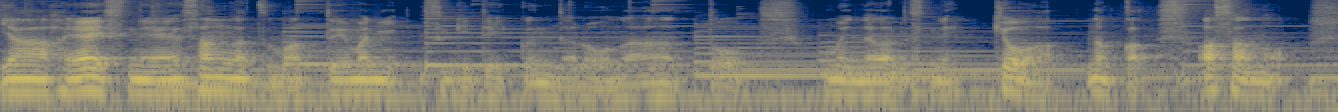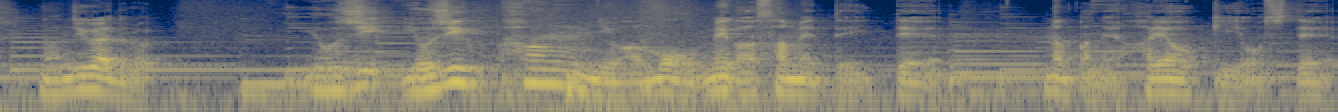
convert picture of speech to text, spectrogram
いや、早いですね。3月もあっという間に過ぎていくんだろうなと思いながらですね、今日はなんか朝の何時ぐらいだろう。4時、4時半にはもう目が覚めていて、なんかね、早起きをして、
